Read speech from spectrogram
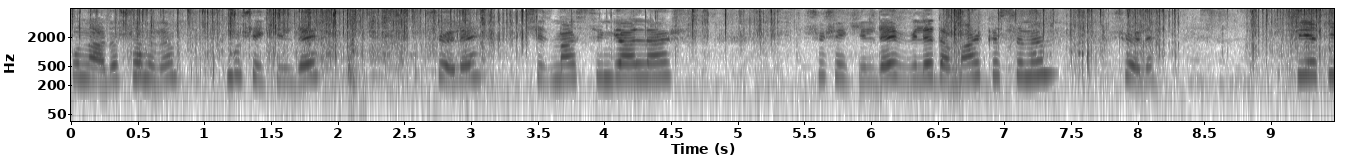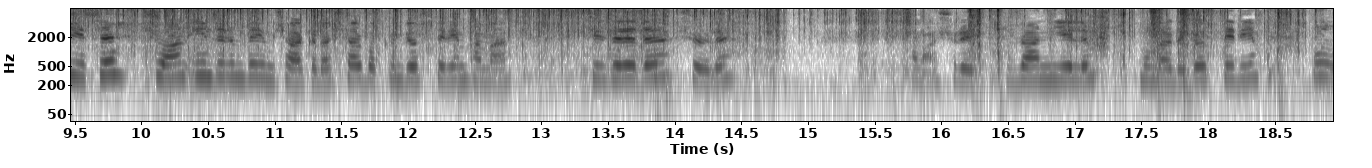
Bunlar da sanırım bu şekilde şöyle çizmez süngerler. Şu şekilde Vileda markasının şöyle Fiyatı ise şu an indirimdeymiş arkadaşlar. Bakın göstereyim hemen. Sizlere de şöyle hemen şuraya düzenleyelim. Bunları da göstereyim. Bu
